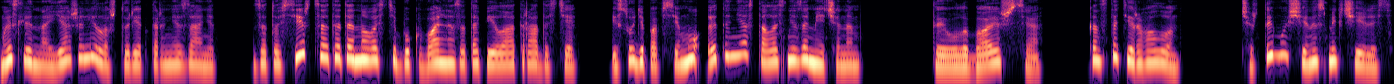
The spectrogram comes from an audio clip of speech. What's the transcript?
Мысленно я жалела, что ректор не занят. Зато сердце от этой новости буквально затопило от радости, и, судя по всему, это не осталось незамеченным. «Ты улыбаешься?» — констатировал он. Черты мужчины смягчились.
